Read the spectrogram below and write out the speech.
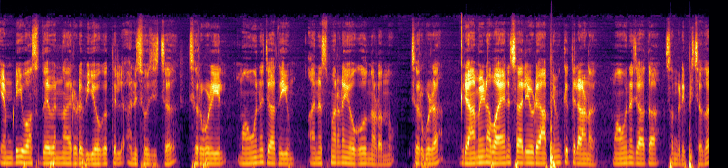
എം ഡി വാസുദേവൻ നായരുടെ വിയോഗത്തിൽ അനുശോചിച്ച് ചെറുപുഴയിൽ മൗനജാഥയും അനുസ്മരണ യോഗവും നടന്നു. ചെറുപുഴ ഗ്രാമീണ വായനശാലയുടെ ആഭിമുഖ്യത്തിലാണ് മൗനജാഥ സംഘടിപ്പിച്ചത്.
